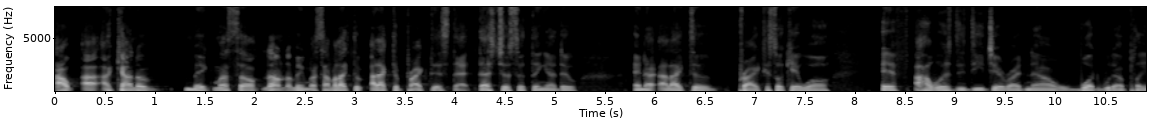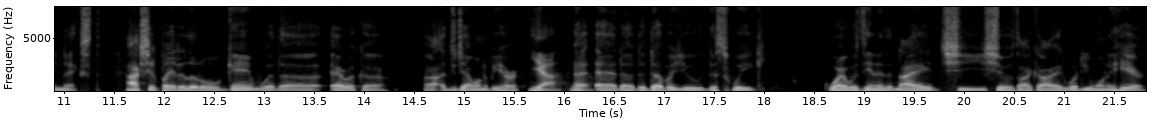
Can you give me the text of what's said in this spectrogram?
I I, I kind of make myself no not make myself. I like to I like to practice that. That's just a thing I do, and I, I like to practice. Okay, well, if I was the DJ right now, what would I play next? I actually played a little game with uh, Erica. Uh, did y'all want to be her? Yeah, yeah. At, at uh, the W this week, where it was the end of the night, she she was like, "All right, what do you want to hear?"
